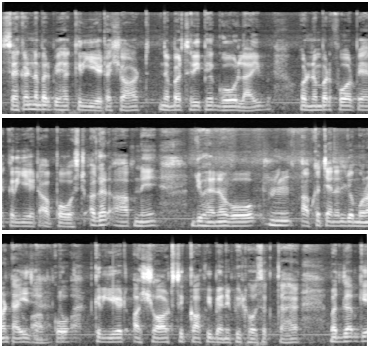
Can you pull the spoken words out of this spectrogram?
second number पे है create a short number three पे गो लाइव और नंबर फोर पे है क्रिएट अ पोस्ट अगर आपने जो है ना वो हम्म, आपका चैनल जो मोनाटाइज है आपको क्रिएट अ शॉर्ट से काफ़ी बेनिफिट हो सकता है। मतलब कि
